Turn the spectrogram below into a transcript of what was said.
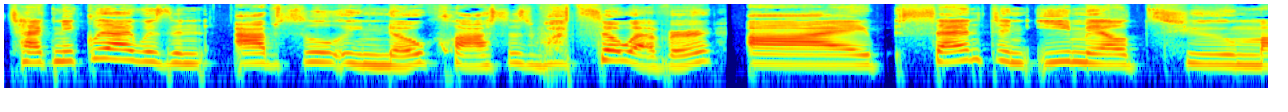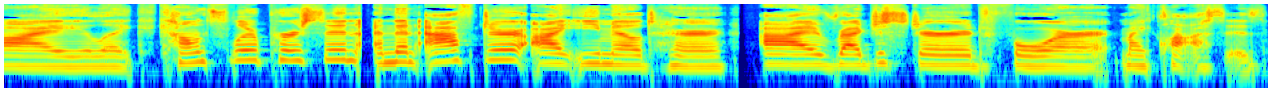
technically I was in absolutely no classes whatsoever. I sent an email to my like counselor person, and then after I emailed her, I registered for my classes.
